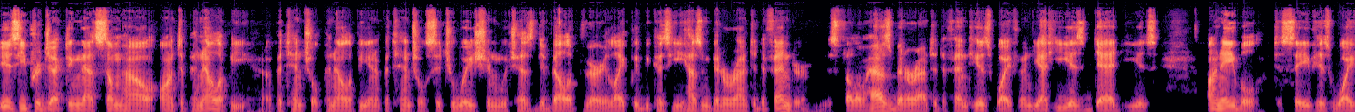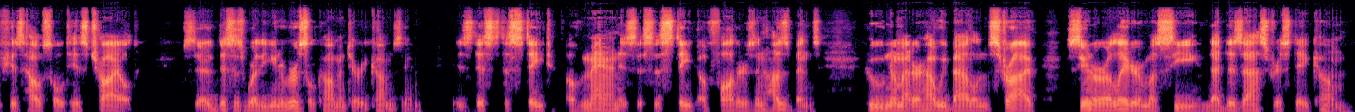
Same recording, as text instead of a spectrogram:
Is he projecting that somehow onto Penelope, a potential Penelope in a potential situation which has developed very likely because he hasn't been around to defend her? This fellow has been around to defend his wife, and yet he is dead. He is unable to save his wife, his household, his child. So this is where the universal commentary comes in. Is this the state of man? Is this the state of fathers and husbands who, no matter how we battle and strive, sooner or later must see that disastrous day come.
